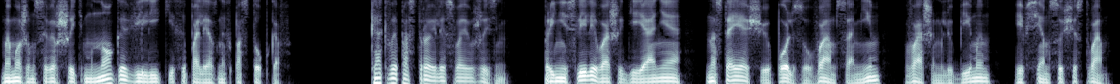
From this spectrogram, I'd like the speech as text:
мы можем совершить много великих и полезных поступков. Как вы построили свою жизнь? Принесли ли ваши деяния настоящую пользу вам самим, вашим любимым и всем существам?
